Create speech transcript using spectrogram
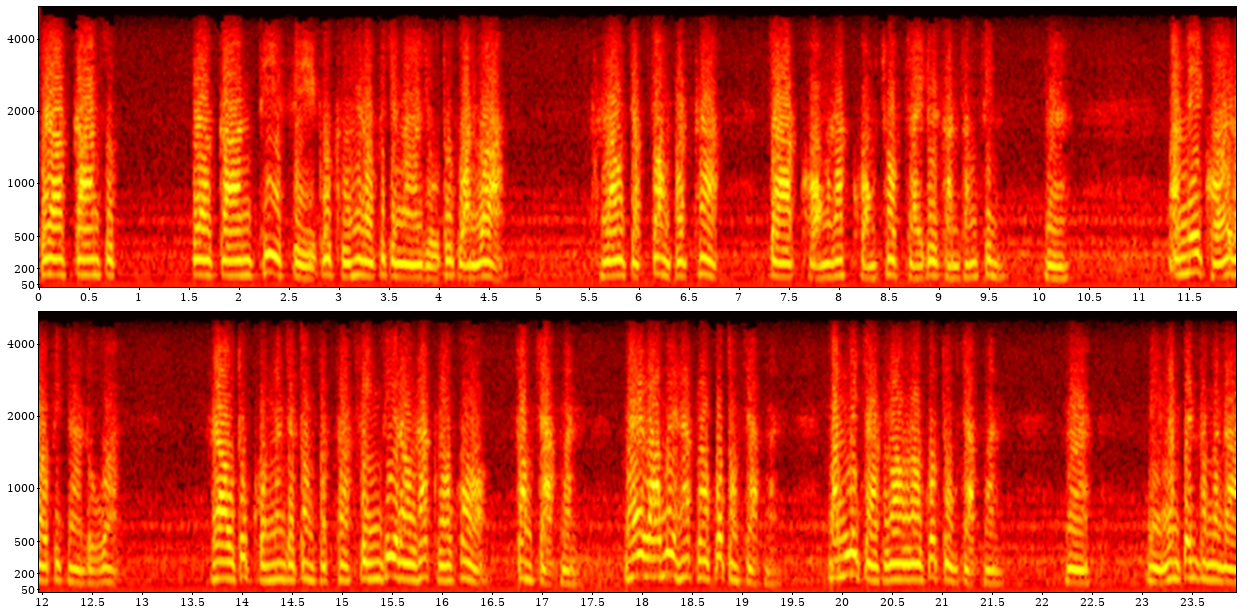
ประการสุดประการที่สี่ก็คือให้เราพิจารณาอยู่ทุกวันว่า เราจะต้องพัดพลาดจากของรักของชอบใจด้วยกันทั้งสิ้นนะอันนี้ขอให้เราพิจารณาดูว่า เราทุกคนนั้นจะต้องพัดพลาดสิ่งที่เรารักเราก็ต้องจากมัน แม้เราไม่รักเราก็ต้องจากมัน มันไม่จากเราเราก็ต้องจากมันนะนี่มันเป็นธรรมดา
